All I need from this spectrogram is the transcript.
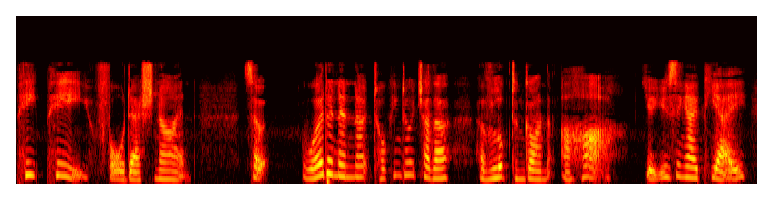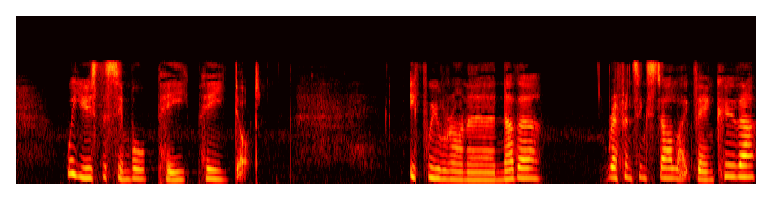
PP 4 dash 9. So Word and EndNote talking to each other have looked and gone, aha, you're using APA, we use the symbol PP dot. If we were on another referencing style like Vancouver,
